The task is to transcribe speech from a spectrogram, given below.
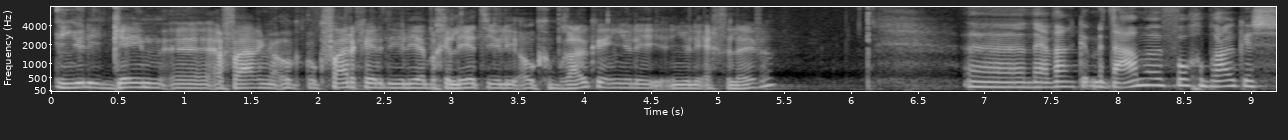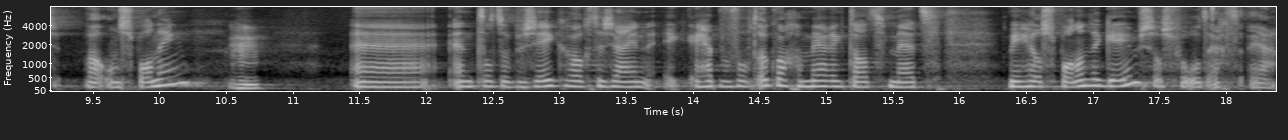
in jullie game-ervaringen ook, ook vaardigheden die jullie hebben geleerd... die jullie ook gebruiken in jullie, in jullie echte leven? Eh, nou ja, waar ik het met name voor gebruik is wel ontspanning. Mhm. Eh, en tot op een zekere hoogte zijn. Ik heb bijvoorbeeld ook wel gemerkt dat met meer heel spannende games, zoals bijvoorbeeld echt ja,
